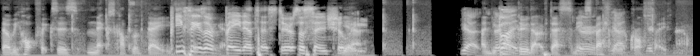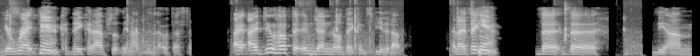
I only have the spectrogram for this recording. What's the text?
there'll be hot fixes next couple of days. PCs are Yeah. beta testers essentially. Yeah. Yeah, And you can't do that with Destiny, especially yeah, with cross save now. You're right. Yeah. You could, they could absolutely not do that with us. I, I do hope that in general they can speed it up, and I think Yeah. the the the um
